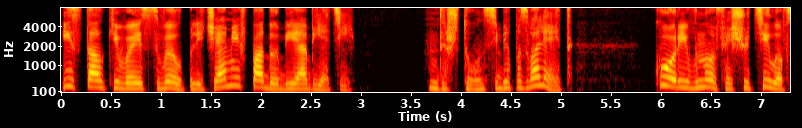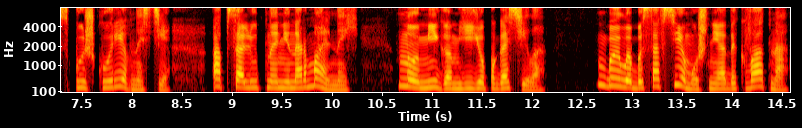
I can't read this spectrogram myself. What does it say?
и сталкиваясь с Вэл плечами в подобии объятий. «Да что он себе позволяет?» Кори вновь ощутила вспышку ревности, абсолютно ненормальной, но мигом ее погасила. Было бы совсем уж неадекватно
